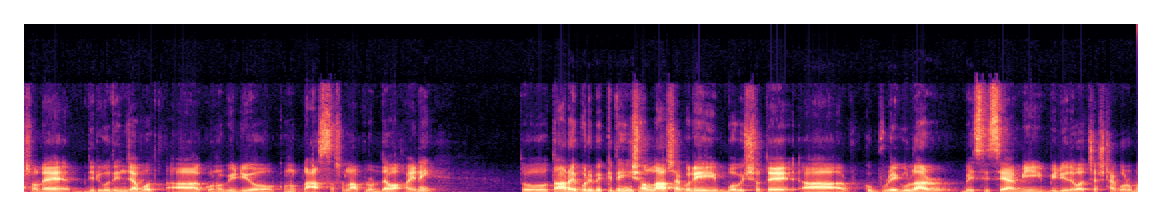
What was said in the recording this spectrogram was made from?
আসলে দীর্ঘদিন যাবৎ কোনো ভিডিও কোনো ক্লাস আসলে আপলোড দেওয়া হয়নি। তো তারই পরিপ্রেক্ষিতে ইনশাল্লাহ আশা করি ভবিষ্যতে খুব রেগুলার বেসিসে আমি ভিডিও দেওয়ার চেষ্টা করব।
